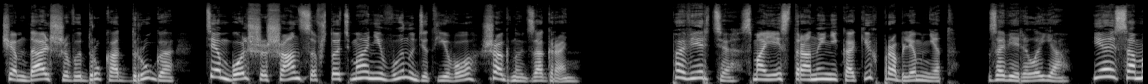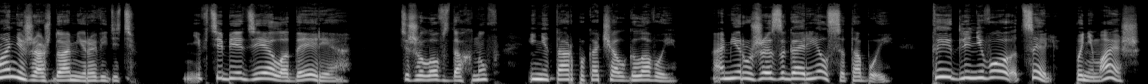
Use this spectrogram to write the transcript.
Чем дальше вы друг от друга, тем больше шансов, что тьма не вынудит его шагнуть за грань. «Поверьте, с моей стороны никаких проблем нет», — заверила я. «Я и сама не жажду Амира видеть». «Не в тебе дело, Дерия». Тяжело вздохнув, Инитар покачал головой. «Амир уже загорелся тобой. Ты для него цель, понимаешь?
